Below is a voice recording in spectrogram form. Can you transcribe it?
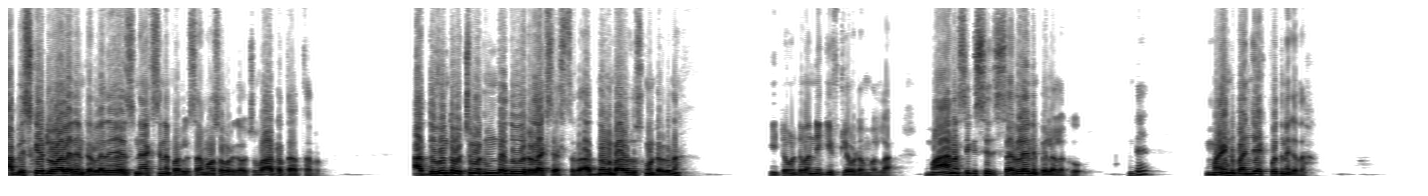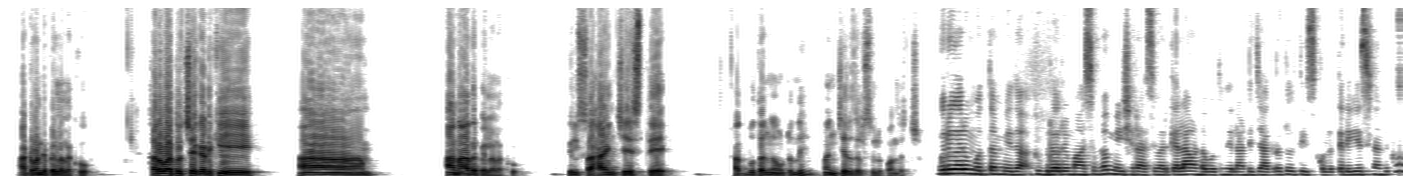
ఆ బిస్కెట్లు వాళ్ళే తింటారు. లేదా ఏ స్నాక్స్ అయినా పర్లేదు సమోసా కూడా కావచ్చు వాటర్ తాగుతారు. ఆ దువ్వెంతో వచ్చిన వాళ్ళకంతా దువ్వు రిలాక్స్ చేస్తారు. అద్దంలో బాగా చూసుకుంటారు కదా? ఇటువంటివన్నీ గిఫ్ట్లు ఇవ్వడం వల్ల. మానసిక స్థితి సరిలేని పిల్లలకు అంటే మైండ్ పనిచేయకపోతేనే కదా? అటువంటి పిల్లలకు. తర్వాత వచ్చేకాడికి ఆ, అనాథ పిల్లలకు. వీళ్ళు సహాయం చేస్తే అద్భుతంగా ఉంటుంది. మంచి రిజల్ట్స్ పొందొచ్చు. గురుగారు మొత్తం మీద ఫిబ్రవరి మాసంలో మేషరాశి వారికి ఎలా ఉండబోతుంది? ఎలాంటి జాగ్రత్తలు తీసుకోవాలో తెలియజేసినందుకు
